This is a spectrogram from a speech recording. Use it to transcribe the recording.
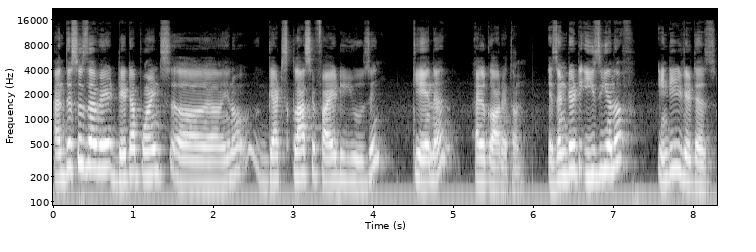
and this is the way data points uh, you know gets classified using KNN algorithm. Isn't it easy enough? Indeed it is.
